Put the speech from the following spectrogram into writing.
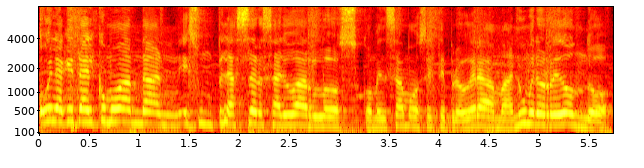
Hola, ¿qué tal? ¿Cómo andan? Es un placer saludarlos. Comenzamos este programa, número redondo,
